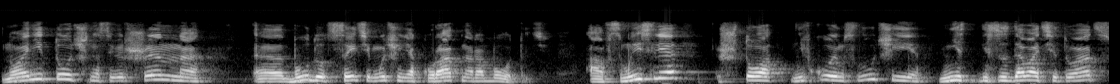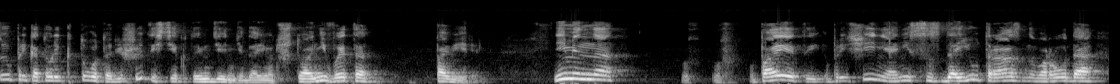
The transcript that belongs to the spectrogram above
Но они точно совершенно э, будут с этим очень аккуратно работать. А в смысле, что ни в коем случае не, не создавать ситуацию, при которой кто-то решит из тех, кто им деньги дает, что они в это поверили. Именно по этой причине они создают разного рода,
